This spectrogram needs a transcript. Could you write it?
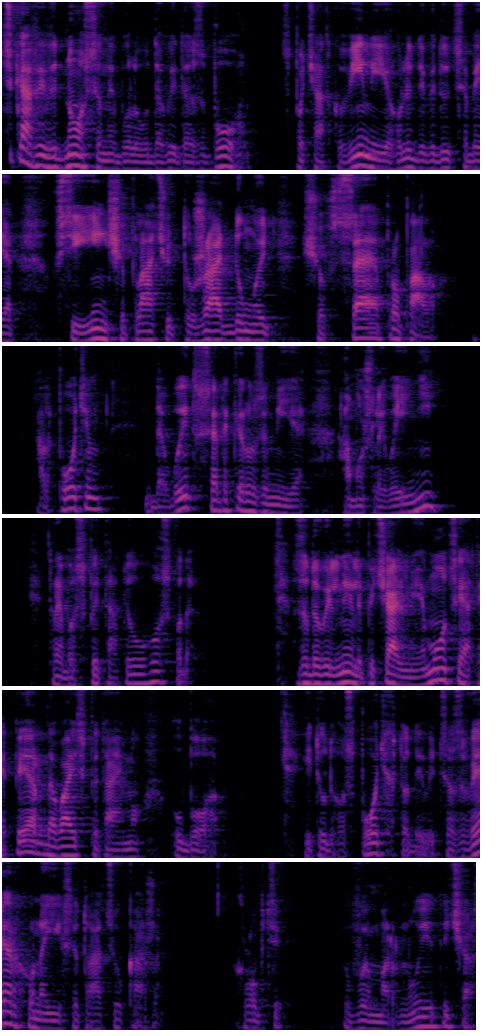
Цікаві відносини були у Давида з Богом. Спочатку він і його люди ведуть себе, як всі інші, плачуть, тужать, думають, що все пропало. Але потім Давид все-таки розуміє, а можливо і ні. Треба спитати у Господа. Задовольнили печальні емоції, а тепер давай спитаємо у Бога. І тут Господь, хто дивиться зверху на їх ситуацію, каже: Хлопці, ви марнуєте час.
